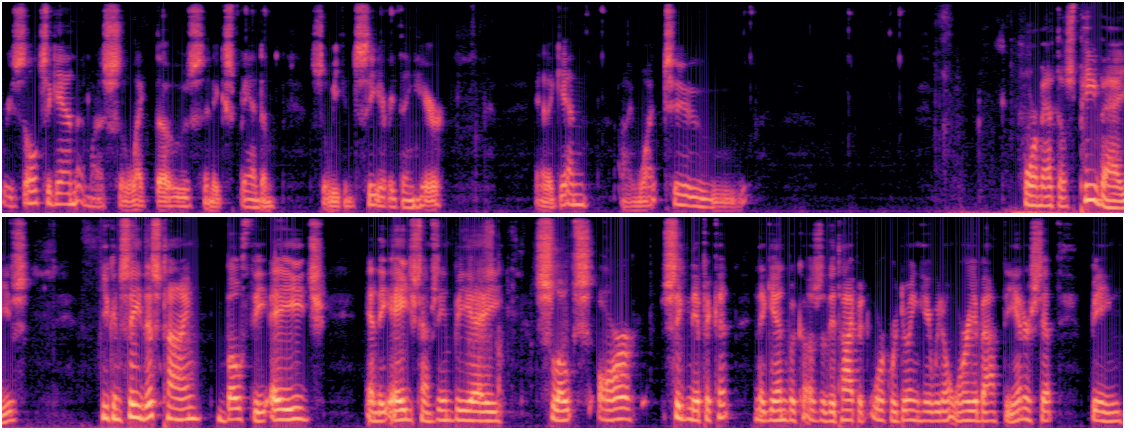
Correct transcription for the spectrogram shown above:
results again. I'm going to select those and expand them so we can see everything here. And again, I want to format those p-values. You can see this time both the age and the age times MBA slopes are significant. And again, because of the type of work we're doing here, we don't worry about the intercept being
